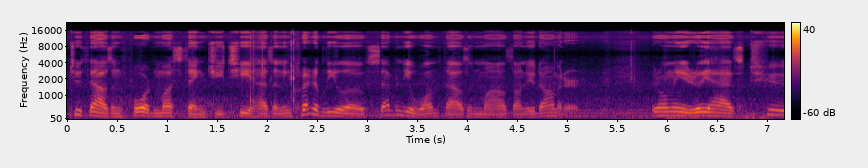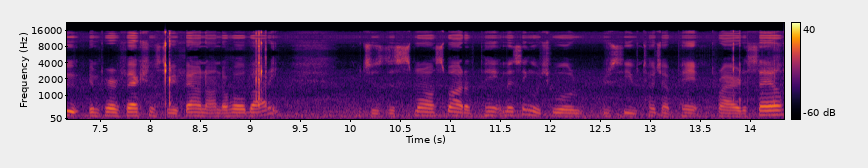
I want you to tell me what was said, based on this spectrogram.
2000 Ford Mustang GT has an incredibly low 71,000 miles on the odometer. It only really has two imperfections to be found on the whole body, which is the small spot of paint missing, which will receive touch-up paint prior to sale,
